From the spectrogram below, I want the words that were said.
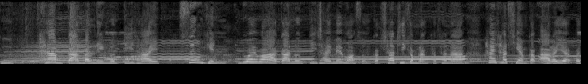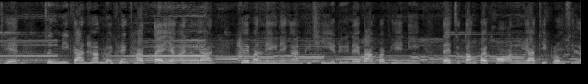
คือ ห้ามการบรรเลงดนตรีไทย ซึ่งเห็นด้วยว่าการดนตรีไทยไม่เหมาะสมกับชาติที่กำลังพัฒนาให้ทัดเทียมกับอารยประเทศ จึงมีการห้ามโดยเคร่งครัดแต่ยังอนุญาตให้บรรเลงในงานพิธีหรือในบางประเพณี แต่จะต้องไปขออนุญาตที่กรมศิล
